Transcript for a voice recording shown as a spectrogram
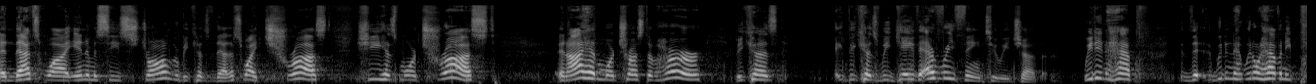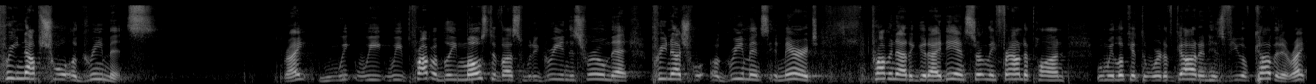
And that's why intimacy is stronger because of that. That's why trust, she has more trust, and I have more trust of her because, because we gave everything to each other. We didn't have, we, didn't have, we don't have any prenuptial agreements right? We, we, we probably, most of us would agree in this room that prenuptial agreements in marriage, probably not a good idea and certainly frowned upon when we look at the Word of God and His view of covenant, right?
